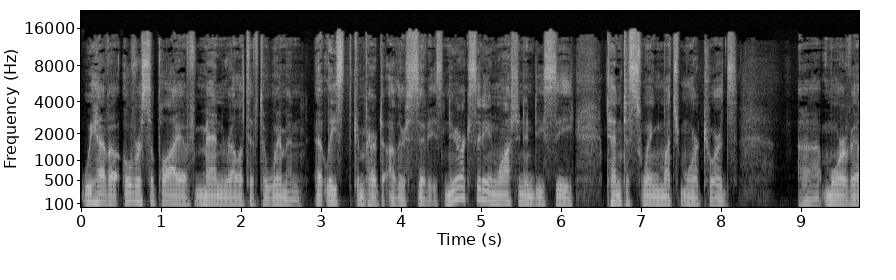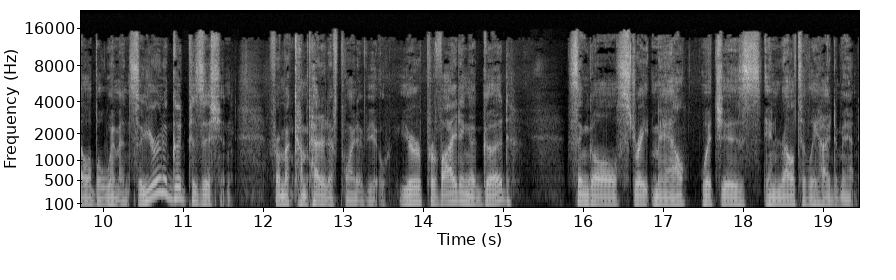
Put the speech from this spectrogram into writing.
we have an oversupply of men relative to women, at least compared to other cities. New York City and Washington, D.C. tend to swing much more towards uh, more available women. So you're in a good position from a competitive point of view. You're providing a good single straight male, which is in relatively high demand.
